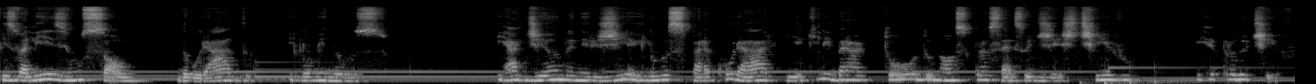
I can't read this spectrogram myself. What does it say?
Visualize um sol dourado e luminoso, irradiando energia e luz para curar e equilibrar todo o nosso processo digestivo e reprodutivo.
